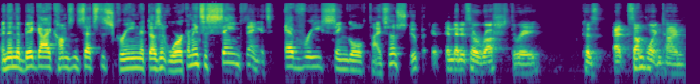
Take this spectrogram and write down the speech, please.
And then the big guy comes and sets the screen that doesn't work. I mean, it's the same thing. It's every single time. It's so stupid. And then it's a rush three because at some point in time,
